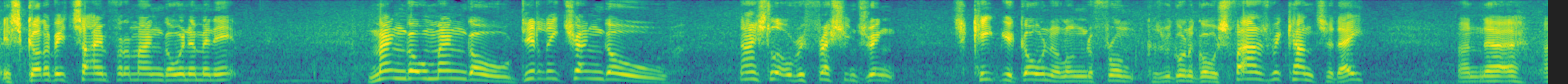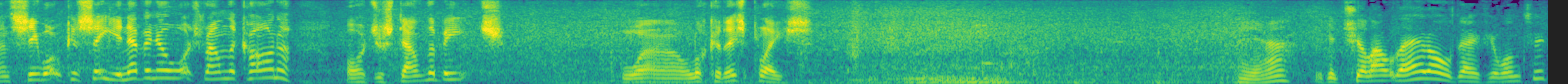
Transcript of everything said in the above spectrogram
It's got to be time for a mango in a minute. Mango, mango, diddly chango. Nice little refreshing drink to keep you going along the front because we're going to go as far as we can today and uh, and see what we can see. You never know what's round the corner or just down the beach. Wow, look at this place. Yeah, you can chill out there all day if you wanted.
